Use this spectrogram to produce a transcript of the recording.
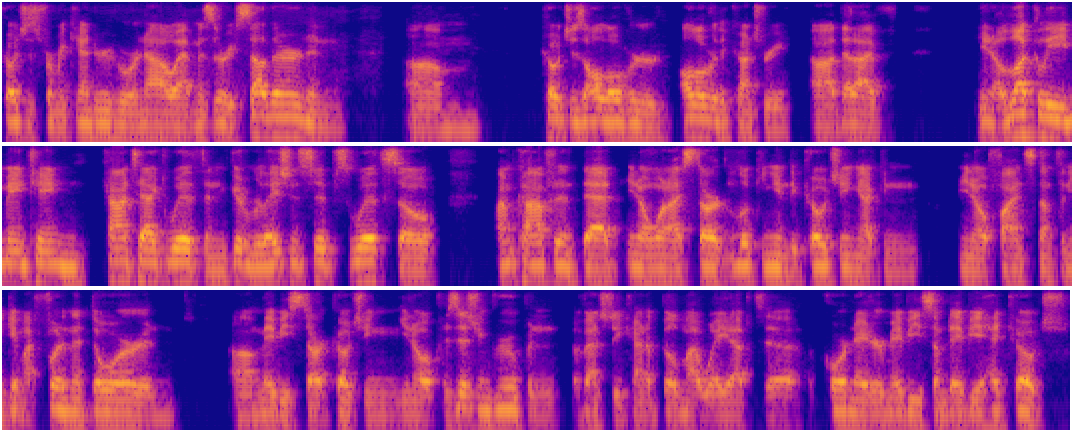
coaches from McKendree who are now at Missouri Southern, and um, coaches all over all over the country uh, that I've you know luckily maintained contact with and good relationships with. So I'm confident that you know when I start looking into coaching, I can you know find something to get my foot in the door and um, maybe start coaching, you know, a position group and eventually kind of build my way up to a coordinator, maybe someday be a head coach.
